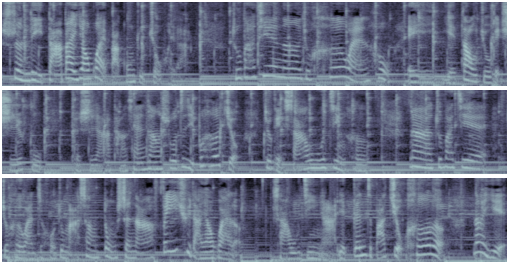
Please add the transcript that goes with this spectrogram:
顺利打败妖怪，把公主救回来。猪八戒呢就喝完后，哎，也倒酒给师傅。可是啊，唐三藏说自己不喝酒，就给沙悟净喝。那猪八戒就喝完之后，就马上动身啊，飞去打妖怪了。沙悟净啊，也跟着把酒喝了，那也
